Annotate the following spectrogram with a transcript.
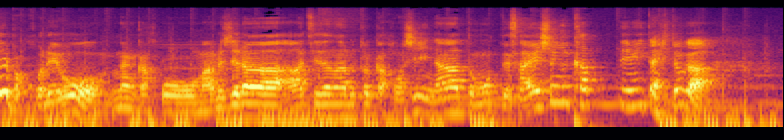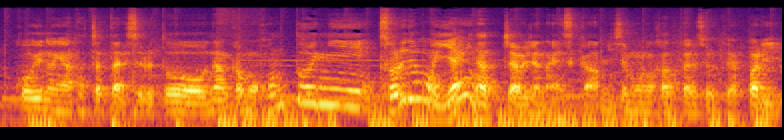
例えばこれをなんかこうマルジェラアーティザナルとか欲しいなと思って最初に買ってみた人がこういうのに当たっちゃったりするとなんかもう本当にそれでもう嫌になっちゃうじゃないですか。偽物買ったりするとやっぱり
